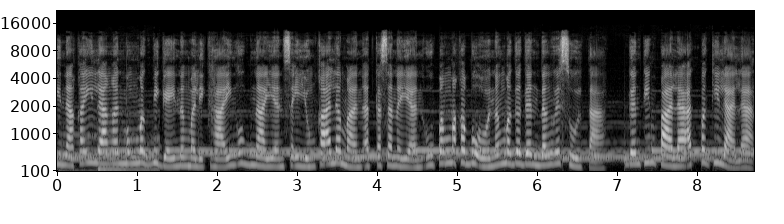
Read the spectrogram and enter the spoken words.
kinakailangan mong magbigay ng malikhaing ugnayan sa iyong kaalaman at kasanayan upang makabuo ng magagandang resulta, gantimpala at pagkilala.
